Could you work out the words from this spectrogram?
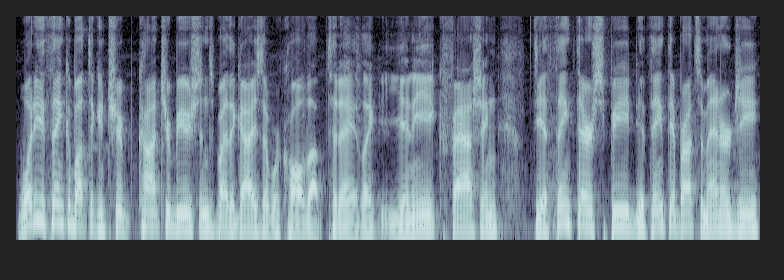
What do you think about the contrib- contributions by the guys that were called up today, like Jenik, Fashing? Do you think their speed? Do you think they brought some energy?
